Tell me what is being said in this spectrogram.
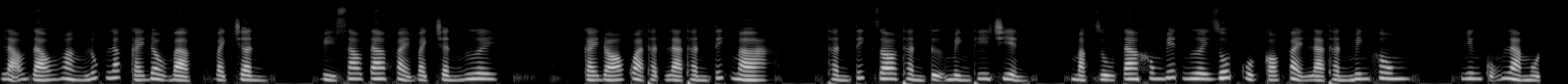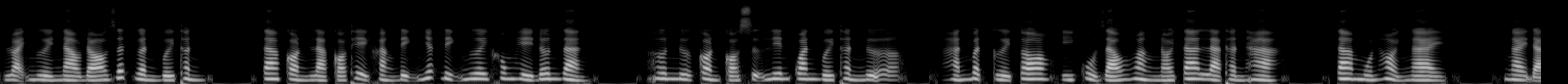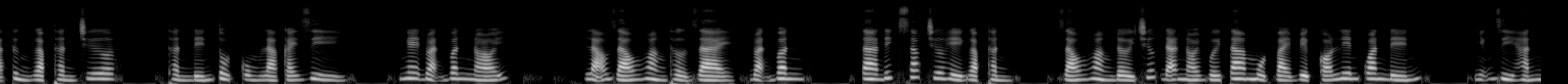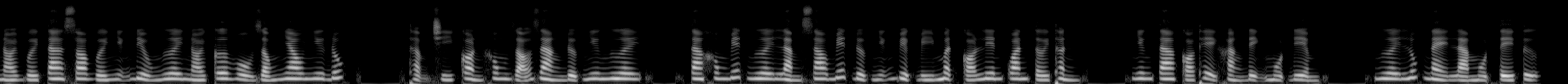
Lão giáo hoàng lúc lắc cái đầu bạc, vạch trần. Vì sao ta phải vạch trần ngươi? Cái đó quả thật là thần tích mà. Thần tích do thần tự mình thi triển. Mặc dù ta không biết ngươi rốt cuộc có phải là thần minh không, nhưng cũng là một loại người nào đó rất gần với thần. Ta còn là có thể khẳng định nhất định ngươi không hề đơn giản. Hơn nữa còn có sự liên quan với thần nữa. Hắn bật cười to, ý của giáo hoàng nói ta là thần hà. Ta muốn hỏi ngài, ngài đã từng gặp thần chưa? Thần đến tột cùng là cái gì? Nghe đoạn vân nói. Lão giáo hoàng thở dài, đoạn vân, ta đích xác chưa hề gặp thần. Giáo hoàng đời trước đã nói với ta một vài việc có liên quan đến. Những gì hắn nói với ta so với những điều ngươi nói cơ hồ giống nhau như đúc. Thậm chí còn không rõ ràng được như ngươi. Ta không biết ngươi làm sao biết được những việc bí mật có liên quan tới thần. Nhưng ta có thể khẳng định một điểm. Ngươi lúc này là một tế tự.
